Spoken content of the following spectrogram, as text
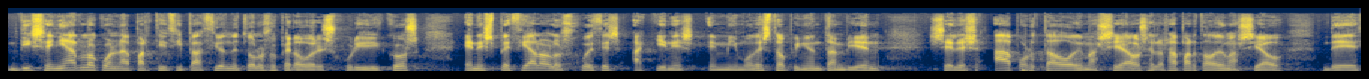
diseñarlo con la participación de todos los operadores jurídicos, en especial a los jueces, a quienes, en mi modesta opinión también, se les ha aportado demasiado, se les ha apartado demasiado de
